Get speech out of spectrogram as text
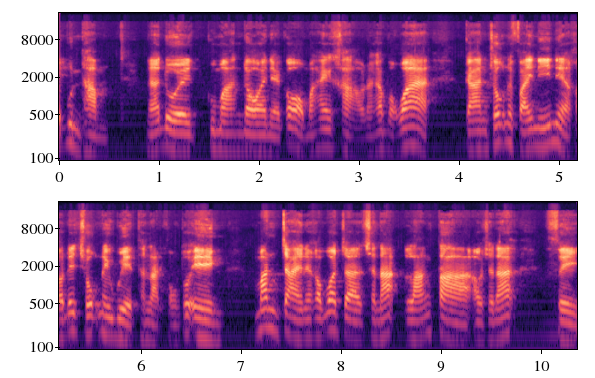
ฟบุญธรรมนะโดยกุมารดอยเนี่ยก็ออกมาให้ข่าวนะครับ บอกว่าการชกในไฟนี้เนี่ยเขาได้ชกในเวทถนัดของตัวเอง มั่นใจนะครับว่าจะชนะล้างตาเอาชนะ เสก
